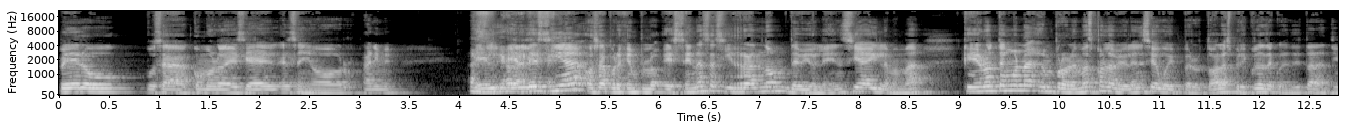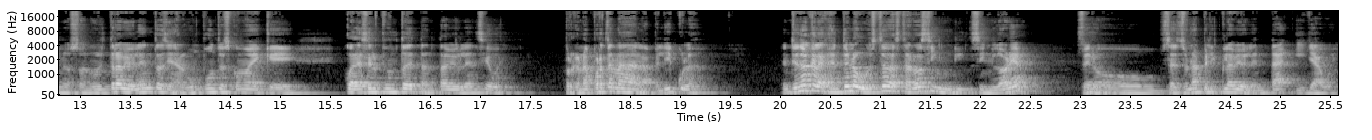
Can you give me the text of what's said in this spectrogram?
Pero, o sea, como lo decía el, el señor anime. Él, Señor él anime. decía, o sea, por ejemplo, escenas así random de violencia y la mamá. Que yo no tengo en problemas con la violencia, güey, pero todas las películas de Quentin Tarantino son ultra violentas y en algún punto es como de que. ¿Cuál es el punto de tanta violencia, güey? Porque no aporta nada a la película. Entiendo que a la gente le guste Bastardo sin, sin Gloria, pero o sea, es una película violenta y ya, güey.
